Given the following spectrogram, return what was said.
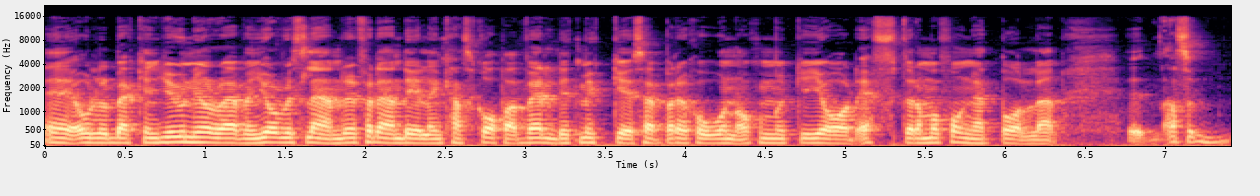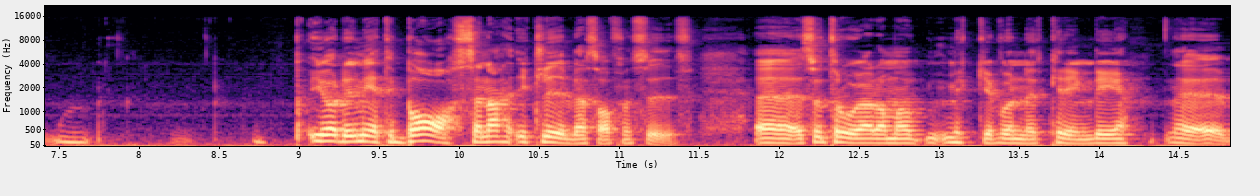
Eh, Odell Beckham Jr och även Jarvis Landry för den delen kan skapa väldigt mycket separation och mycket yard efter de har fångat bollen. Eh, alltså, gör det mer till baserna i Clevelands offensiv. Eh, så tror jag de har mycket vunnit kring det. Eh,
